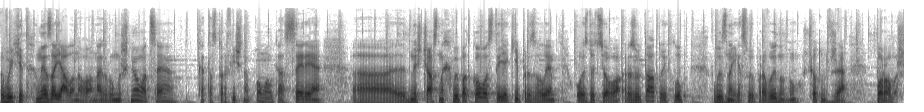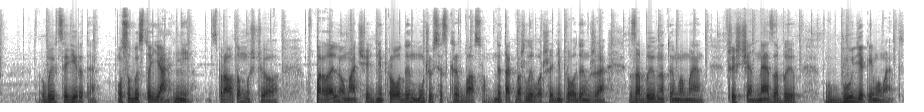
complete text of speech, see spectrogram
вихід незаявленого на гру Мишньова це катастрофічна помилка, серія е, нещасних випадковостей, які призвели ось до цього результату, і клуб визнає свою провину. Ну що тут вже поробиш? Ви в це вірите? Особисто я ні. Справа в тому, що в паралельному матчі Дніпро 1 мучився з Кривбасом. Не так важливо, чи Дніпро 1 вже забив на той момент, чи ще не забив. В будь-який момент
